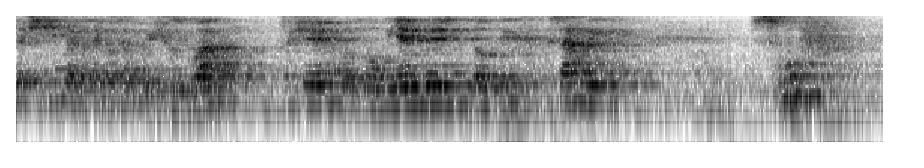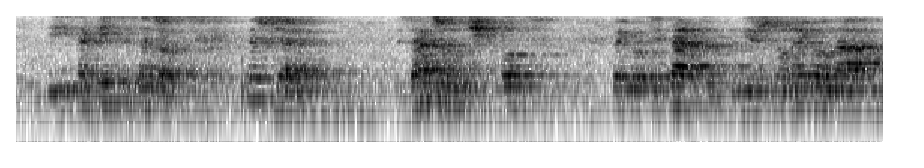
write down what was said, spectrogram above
Jak się sięga do tego samego źródła, to się odwołujemy do tych samych słów i tak wielce znaczących. Też chciałem zacząć od tego cytatu umieszczonego na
